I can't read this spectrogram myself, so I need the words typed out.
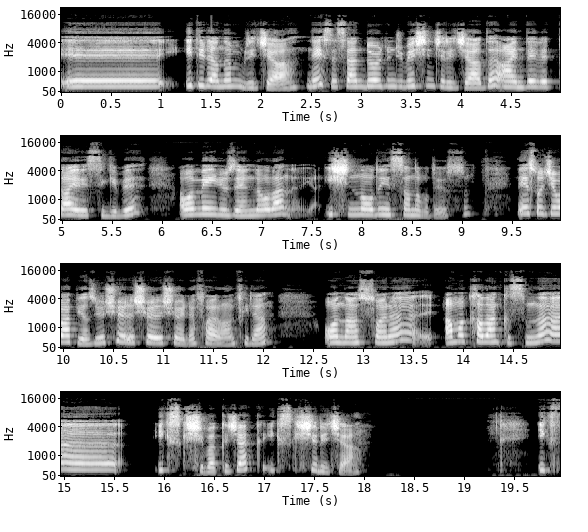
Ee, İdil Hanım rica. Neyse sen dördüncü, beşinci ricada aynı devlet dairesi gibi ama mail üzerinde olan işinin olduğu insanı buluyorsun. Neyse o cevap yazıyor. Şöyle şöyle şöyle falan filan. Ondan sonra ama kalan kısmına e, X kişi bakacak. X kişi rica. X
